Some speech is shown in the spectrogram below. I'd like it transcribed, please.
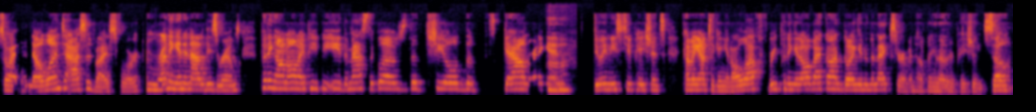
So I had no one to ask advice for. I'm running in and out of these rooms, putting on all my PPE, the mask, the gloves, the shield, the gown, running in, mm-hmm. doing these two patients, coming out, taking it all off, re-putting it all back on, going into the next room and helping another patient. So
